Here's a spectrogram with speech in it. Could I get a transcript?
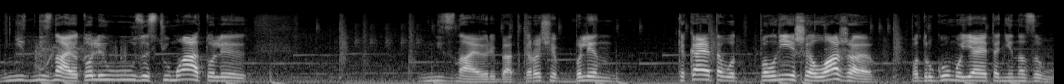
Не, не знаю, то ли узость ума, то ли... Не знаю, ребят. Короче, блин, какая-то вот полнейшая лажа. По-другому я это не назову.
